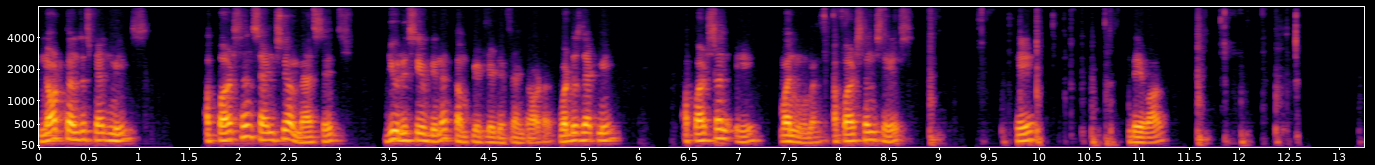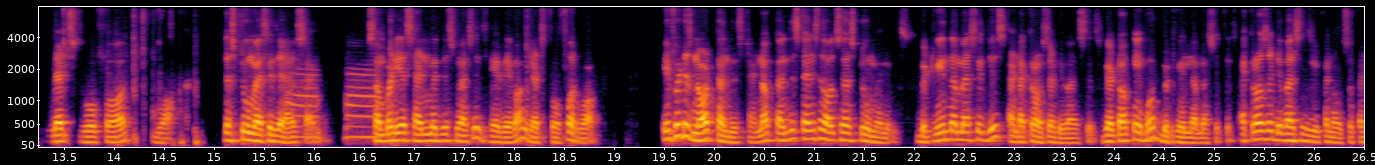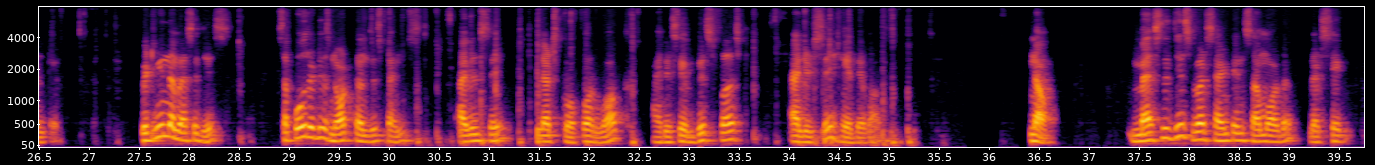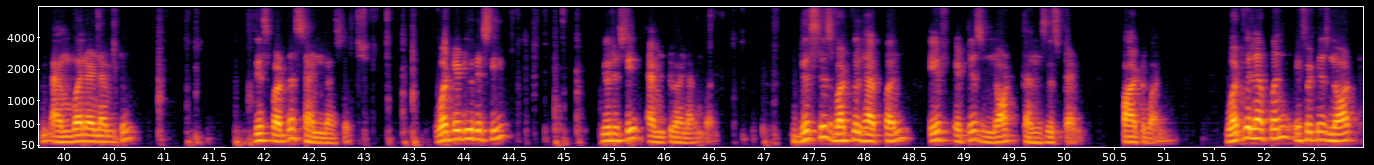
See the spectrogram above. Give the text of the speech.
Not consistent means a person sends you a message you received in a completely different order. What does that mean? A person A, one moment, a person says, Hey, Devang, let's go for walk. Just two messages I have sent. Somebody has sent me this message, Hey, Devang, let's go for walk. If it is not consistent, now consistency also has two meanings between the messages and across the devices. We are talking about between the messages. Across the devices, you can also contain. Between the messages, suppose it is not consistent. I will say, let's go for walk. I receive this first and it say, hey Devang. Now, messages were sent in some order. Let's say M1 and M2. This was the send message. What did you receive? You receive M2 and M1. This is what will happen if it is not consistent. Part one. What will happen if it is not,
